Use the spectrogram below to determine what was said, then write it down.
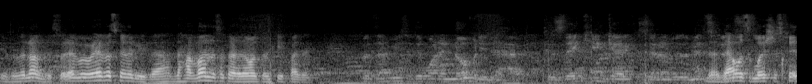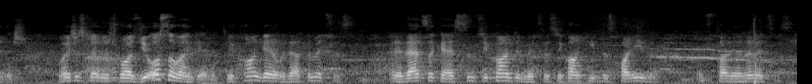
Even the numbers, whatever, whatever it's going to be, the, the Havana Torah they want to keep by them. But that means that they wanted nobody to have it because they can't get it because they don't do the mitzvahs. No, that was Moshe's Chiddush. Moshe's ah. Chiddush was you also won't get it. You can't get it without the mitzvahs. And if that's the case, since you can't do mitzvahs, you can't keep this part either. It's part of the mitzvahs.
